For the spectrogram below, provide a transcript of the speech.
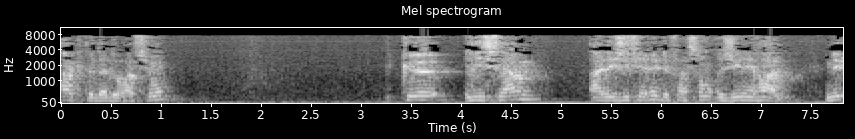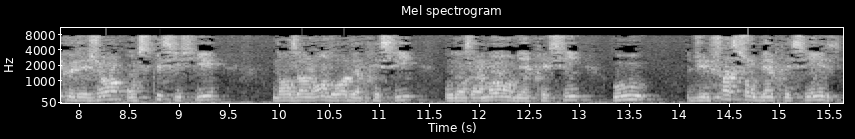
acte d'adoration que l'islam a légiféré de façon générale, mais que les gens ont spécifié dans un endroit bien précis ou dans un moment bien précis ou d'une façon bien précise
